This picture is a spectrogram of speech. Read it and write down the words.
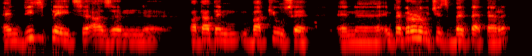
and these plates has um, patate bacchiuse and, uh, and pepperoni, which is bell pepper,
